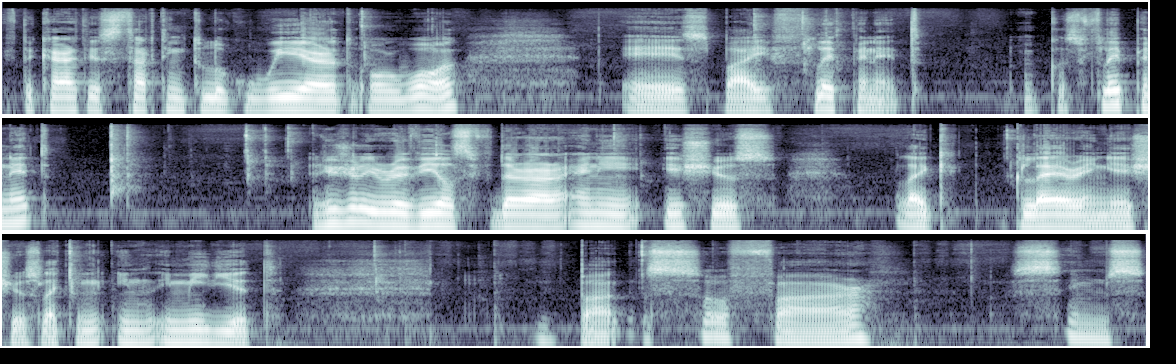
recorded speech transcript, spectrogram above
if the character is starting to look weird or what is by flipping it. Because flipping it usually reveals if there are any issues like glaring issues like in, in immediate. But so far seems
